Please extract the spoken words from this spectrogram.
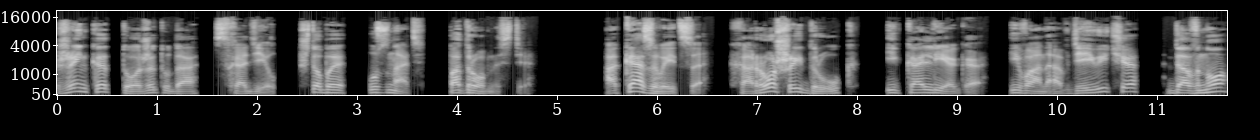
Женька тоже туда сходил, чтобы узнать подробности. Оказывается, хороший друг и коллега Ивана Авдеевича давно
